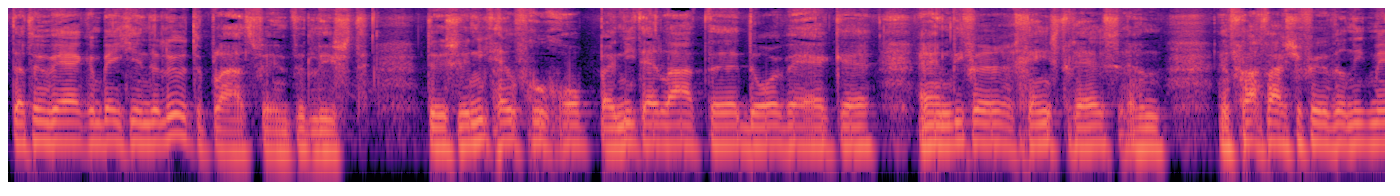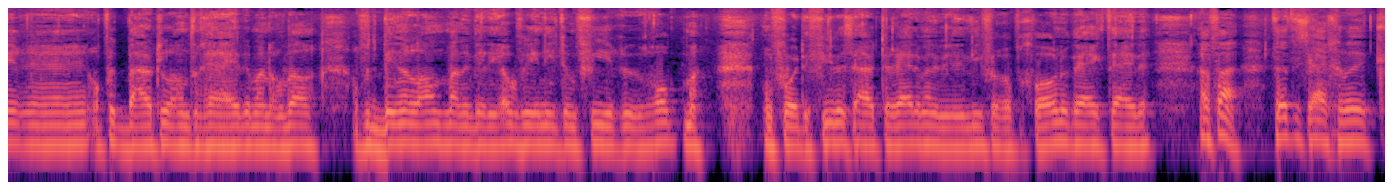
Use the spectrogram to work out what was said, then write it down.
dat hun werk een beetje in de luwte plaatsvindt, het liefst. Dus eh, niet heel vroeg op niet heel laat eh, doorwerken. En liever geen stress. En een vrachtwagenchauffeur wil niet meer eh, op het buitenland rijden, maar nog wel op het binnenland. Maar dan wil hij ook weer niet om vier uur op, maar om voor de files uit te rijden. Maar dan wil hij liever op gewone werktijden. Enfin, dat is eigenlijk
